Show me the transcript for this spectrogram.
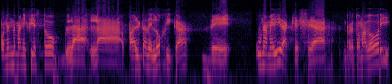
ponen de manifiesto la, la falta de lógica de una medida que se ha retomado hoy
